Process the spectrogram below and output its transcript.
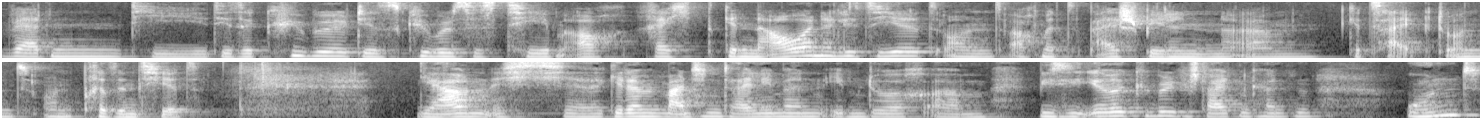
werden die, diese Kübel, dieses Kübelsystem auch recht genau analysiert und auch mit Beispielen ähm, gezeigt und, und präsentiert. Ja, und ich äh, gehe da mit manchen Teilnehmern eben durch, ähm, wie sie ihre Kübel gestalten könnten. Und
